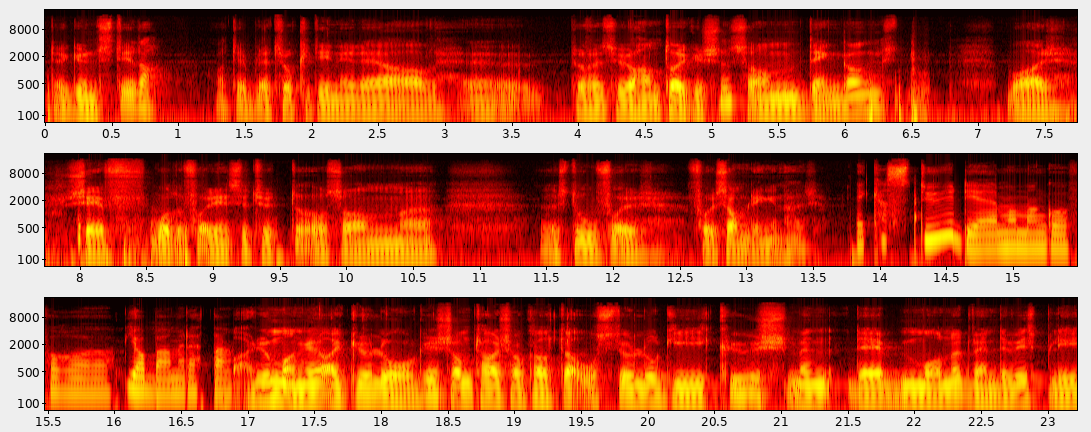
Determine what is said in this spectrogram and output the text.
det gunstige, da. At jeg ble trukket inn i det av uh, professor Johan Torgersen, som den gang var sjef både for instituttet og som sto for, for samlingen her. Hva studier må man gå for å jobbe med dette? Det er jo mange arkeologer som tar såkalte osteologikurs, men det må nødvendigvis bli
